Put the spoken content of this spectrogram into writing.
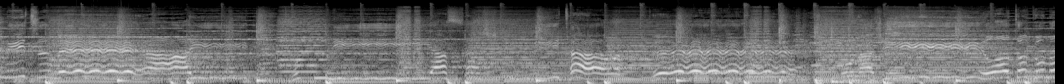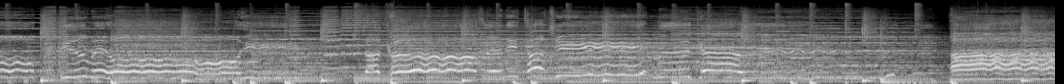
見つめ合い時に優しくいたわって同じ男の夢を追い北風に立ち向かうああ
